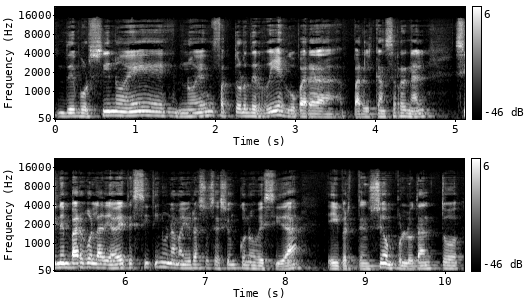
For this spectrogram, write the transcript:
de por sí no es, no es un factor de riesgo para, para el cáncer renal. Sin embargo, la diabetes sí tiene una mayor asociación con obesidad e hipertensión, por lo tanto,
